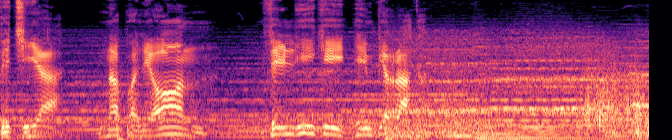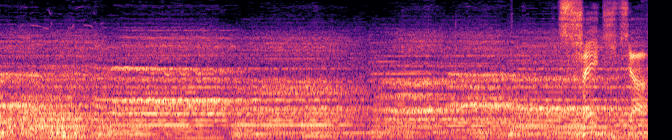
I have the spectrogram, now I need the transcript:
Ведь я Наполеон, великий император. Сжечь все,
